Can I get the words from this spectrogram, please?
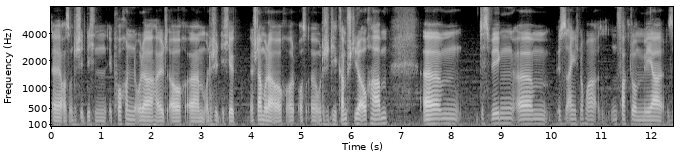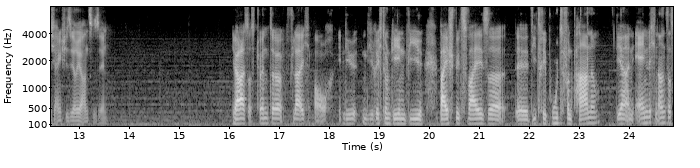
äh, aus unterschiedlichen Epochen oder halt auch ähm, unterschiedliche Stamm- oder auch aus, äh, unterschiedliche Kampfstile auch haben. Ähm, deswegen ähm, ist es eigentlich nochmal ein Faktor mehr, sich eigentlich die Serie anzusehen. Ja, also es könnte vielleicht auch in die, in die Richtung gehen, wie beispielsweise äh, die Tribute von Panem, die ja einen ähnlichen Ansatz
